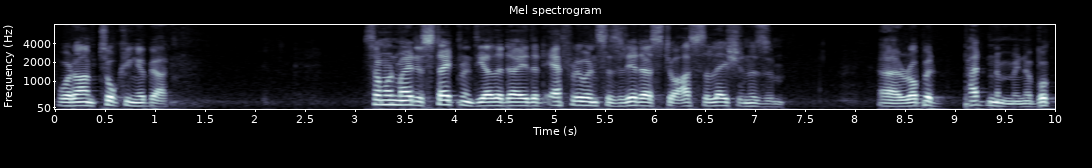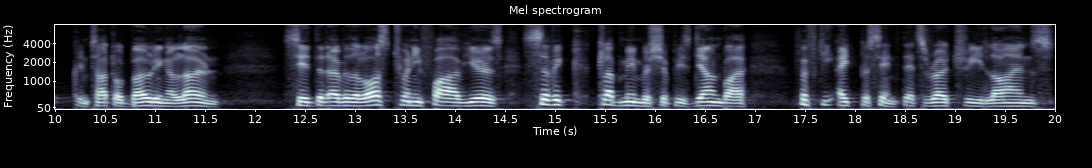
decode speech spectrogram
what I'm talking about. Someone made a statement the other day that affluence has led us to isolationism. Uh, Robert Putnam, in a book entitled Bowling Alone, said that over the last 25 years, civic club membership is down by 58%. That's Rotary, Lions,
